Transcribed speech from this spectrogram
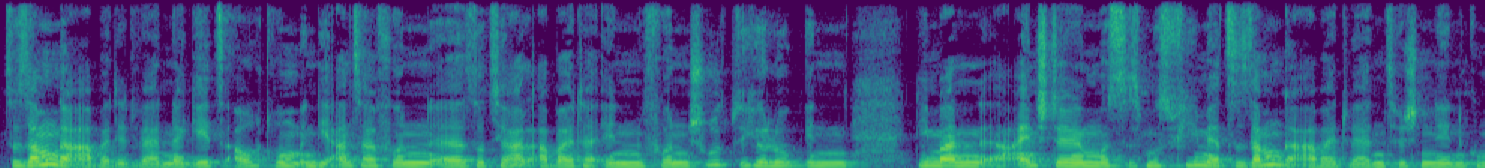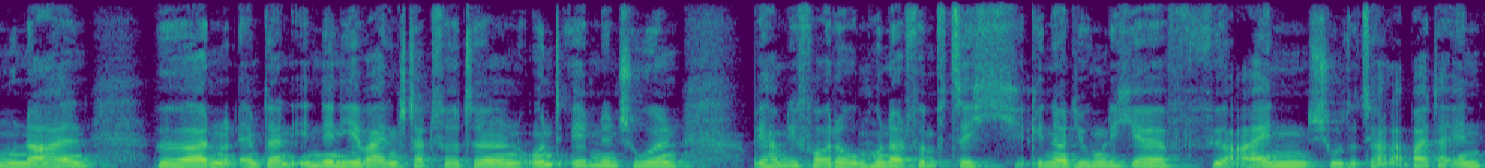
zusammengearbeitet werden. Da geht es auch darum, in die Anzahl von äh, SozialarbeiterInnen, von SchulpsychologInnen, die man äh, einstellen muss. Es muss viel mehr zusammengearbeitet werden zwischen den kommunalen Behörden und Ämtern in den jeweiligen Stadtvierteln und eben den Schulen. Wir haben die Forderung 150 Kinder und Jugendliche für einen Schulsozialarbeiterin.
